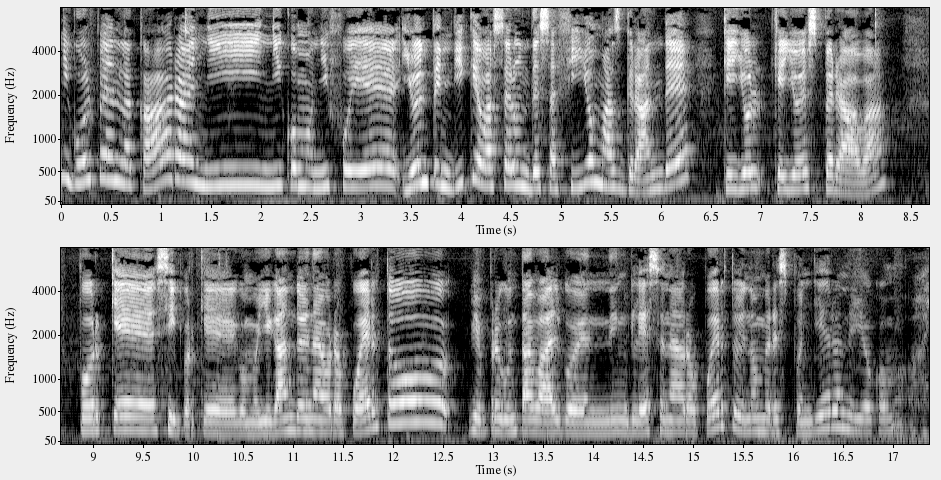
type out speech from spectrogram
ni golpe en la cara, ni, ni como ni fue... Yo entendí que va a ser un desafío más grande que yo, que yo esperaba. Porque, sí, porque como llegando en aeropuerto, yo preguntaba algo en inglés en aeropuerto y no me respondieron y yo como, ay,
